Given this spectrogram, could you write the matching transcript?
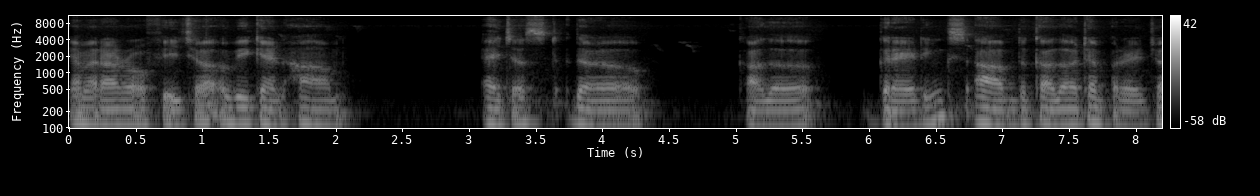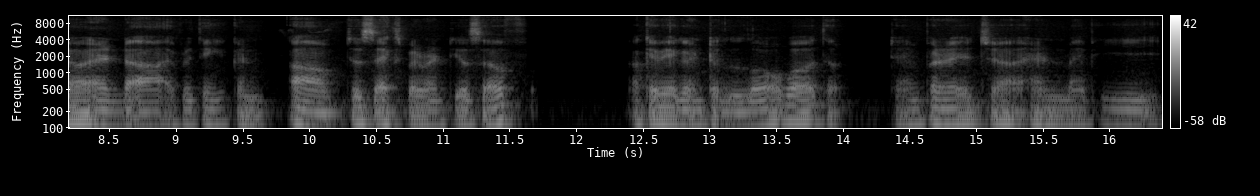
camera raw feature we can um, adjust the color gradings um, the color temperature and uh, everything you can um, just experiment yourself. Okay we are going to lower the temperature and maybe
